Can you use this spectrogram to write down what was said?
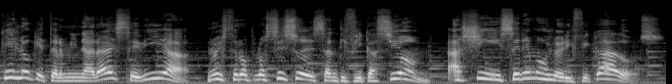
¿Qué es lo que terminará ese día? Nuestro proceso de santificación. Allí seremos glorificados.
